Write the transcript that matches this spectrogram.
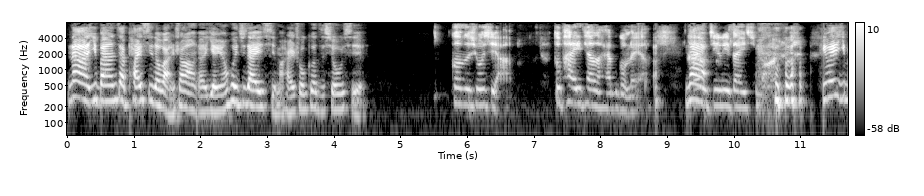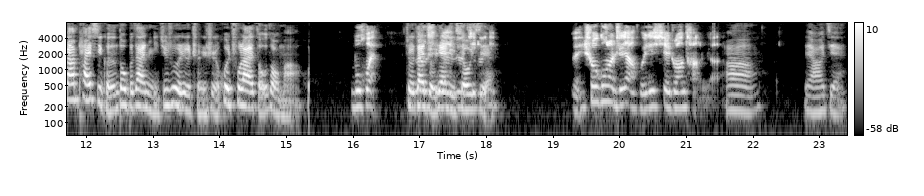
那一般在拍戏的晚上，呃，演员会聚在一起吗？还是说各自休息？各自休息啊，都拍一天了还不够累啊？那有精力在一起玩？因为一般拍戏可能都不在你居住的这个城市，会出来走走吗？不会，就是在酒店里休息对，收工了只想回去卸妆躺着。啊？了解。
